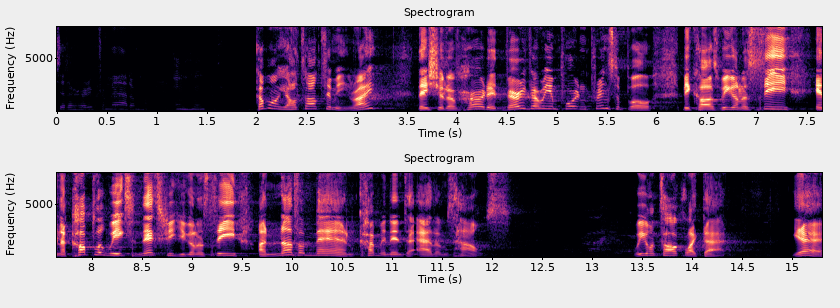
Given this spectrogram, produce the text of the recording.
Should have heard it from Adam. Mm-hmm. Come on, y'all talk to me, right? They should have heard it. Very, very important principle because we're going to see in a couple of weeks, next week, you're going to see another man coming into Adam's house. We're going to talk like that. Yeah.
